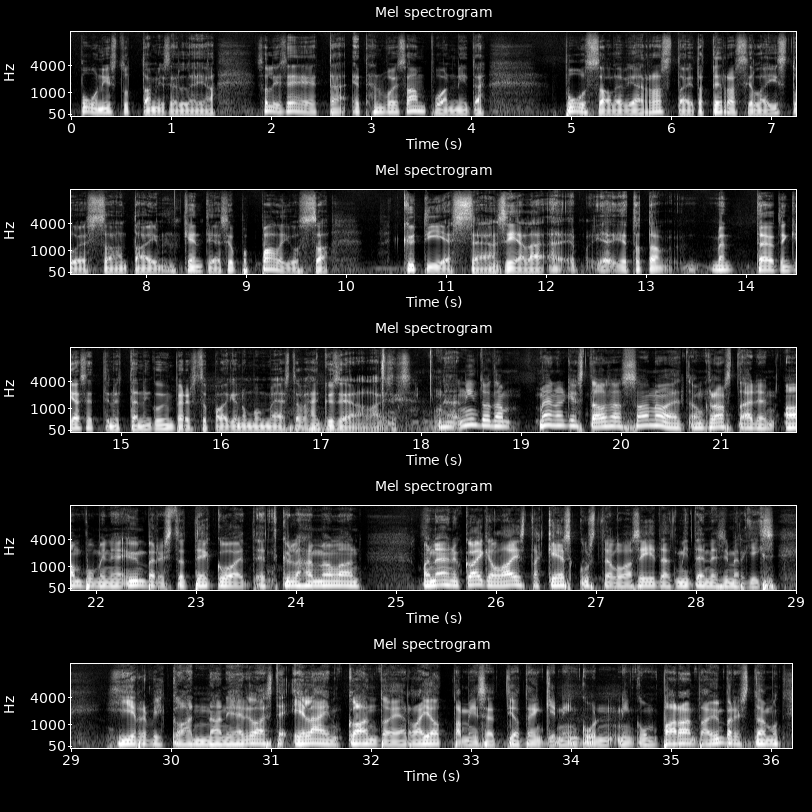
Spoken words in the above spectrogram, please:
puun istuttamiselle ja se oli se, että, että hän voi sampua niitä puussa olevia rastaita terassilla istuessaan tai kenties jopa paljussa kytiessään siellä. Ja, ja tota, mä tämä jotenkin asetti nyt tämän niin kuin ympäristöpalkinnon mun mielestä vähän kyseenalaiseksi. Niin tuota, mä en oikeastaan osaa sanoa, että on rastaiden ampuminen ympäristöteko, että et kyllähän me ollaan, mä oon nähnyt kaikenlaista keskustelua siitä, että miten esimerkiksi hirvikannan ja erilaisten eläinkantojen rajoittamiset jotenkin niin kuin, niin kuin parantaa ympäristöä, mutta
